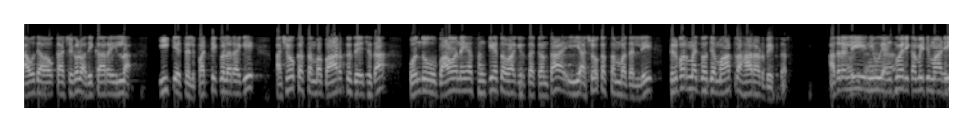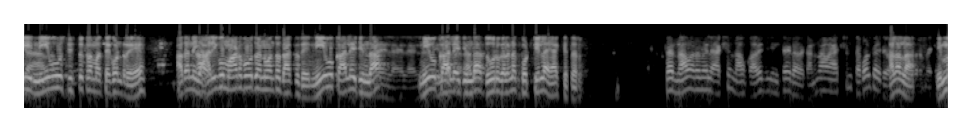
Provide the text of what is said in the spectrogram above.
ಯಾವುದೇ ಅವಕಾಶಗಳು ಅಧಿಕಾರ ಇಲ್ಲ. ಈ ಕೇಸಲ್ಲಿ ಪರ್ಟಿಕ್ಯುಲರ್ ಆಗಿ ಅಶೋಕ ಸ್ತಂಭ ಭಾರತ ದೇಶದ ಒಂದು ಭಾವನೆಯ ಸಂಕೇತವಾಗಿರ್ತಕ್ಕಂತ ಈ ಅಶೋಕ ಸ್ತಂಭದಲ್ಲಿ ತ್ರಿವರ್ಣ ಧ್ವಜ ಮಾತ್ರ ಹಾರಾಡಬೇಕು ಸರ್. ಅದರಲ್ಲಿ ನೀವು ಎಂಕ್ವೈರಿ ಕಮಿಟಿ ಮಾಡಿ ನೀವು ಶಿಸ್ತು ಕ್ರಮ ತಗೊಂಡ್ರೆ ಅದನ್ನ ಯಾರಿಗೂ ಮಾಡಬಹುದು ಅನ್ನುವಂಥದ್ದಾಗ್ತದೆ. ನೀವು ಕಾಲೇಜಿಂದ. ನೀವು ಕಾಲೇಜಿಂದ ದೂರುಗಳನ್ನ ಕೊಟ್ಟಿಲ್ಲ ಯಾಕೆ ಸರ್? ಸರ್ ನಾವು ಅದರ ಮೇಲೆ ಆಕ್ಷನ್ ನಾವು ಕಾಲೇಜ್ ಇನ್ಸೈಡ್ ಆದ ಕಾರಣ ನಾವು ಆಕ್ಷನ್ ತಗೊಳ್ತಾ ಇದ್ದೇವೆ. ಅಲ್ಲಲ್ಲ ನಿಮ್ಮ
